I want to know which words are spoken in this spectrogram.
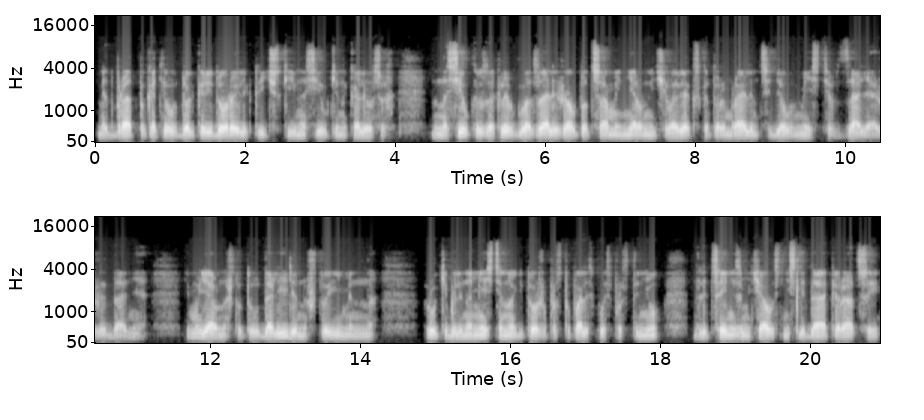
Медбрат покатил вдоль коридора электрические носилки на колесах. На носилках, закрыв глаза, лежал тот самый нервный человек, с которым Райленд сидел вместе в зале ожидания. Ему явно что-то удалили, но что именно — Руки были на месте, ноги тоже проступали сквозь простыню. На лице не замечалось ни следа операции.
